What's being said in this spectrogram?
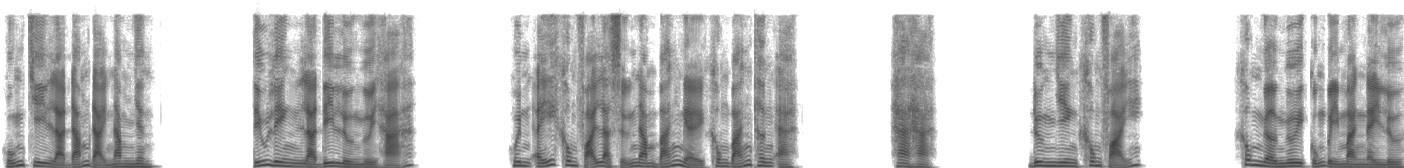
huống chi là đám đại nam nhân. Tiếu Liên là đi lừa người hả? Huynh ấy không phải là sử nam bán nghệ không bán thân à? Ha ha. Đương nhiên không phải. Không ngờ ngươi cũng bị màn này lừa.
